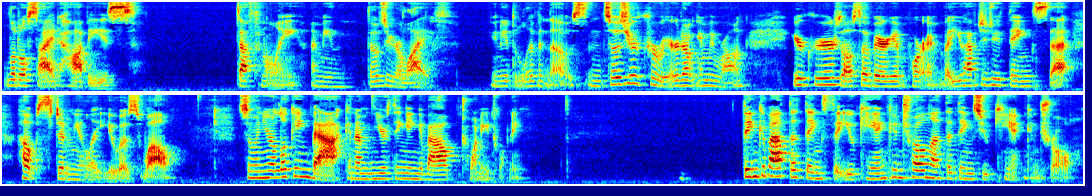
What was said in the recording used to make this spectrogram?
little side hobbies definitely i mean those are your life you need to live in those and so is your career don't get me wrong your career is also very important but you have to do things that help stimulate you as well so when you're looking back and you're thinking about 2020, think about the things that you can control, not the things you can't control.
